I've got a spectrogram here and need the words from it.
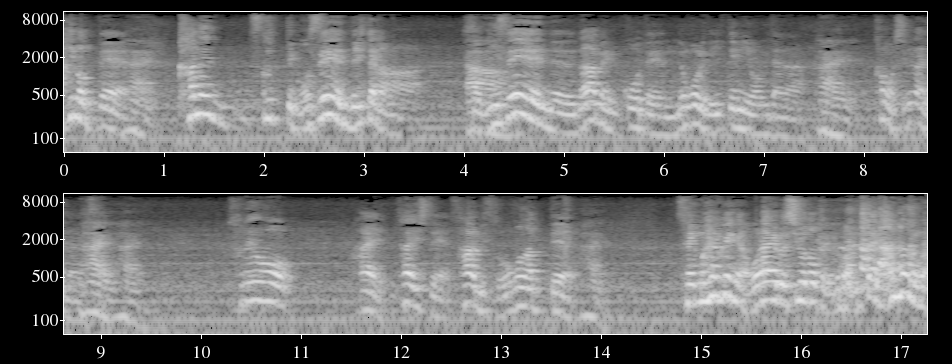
ー拾って、はい。金作って5000円できたからあー。2000円でラーメン買うて残りで行ってみようみたいな。はい。かもしれないじゃないですか、はいはい。それをはい対してサービスを行ってはい。1500円がもらえる仕事というのは一体何なのか。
